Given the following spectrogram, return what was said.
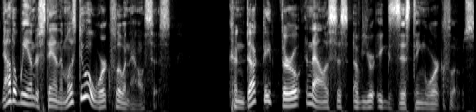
Now that we understand them, let's do a workflow analysis. Conduct a thorough analysis of your existing workflows.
